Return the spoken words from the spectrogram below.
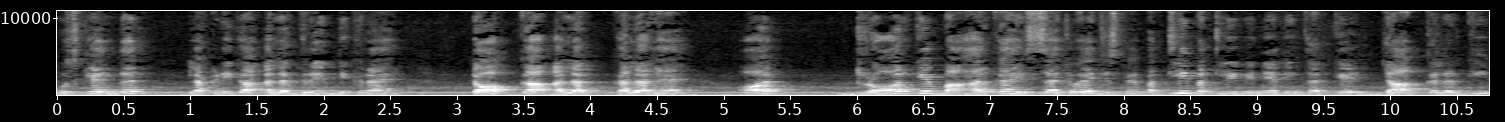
उसके अंदर लकड़ी का अलग ग्रेन दिख रहा है। टॉप का अलग कलर है और ड्रॉर के बाहर का हिस्सा जो है जिसमें पतली पतली विनियरिंग करके डार्क कलर की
